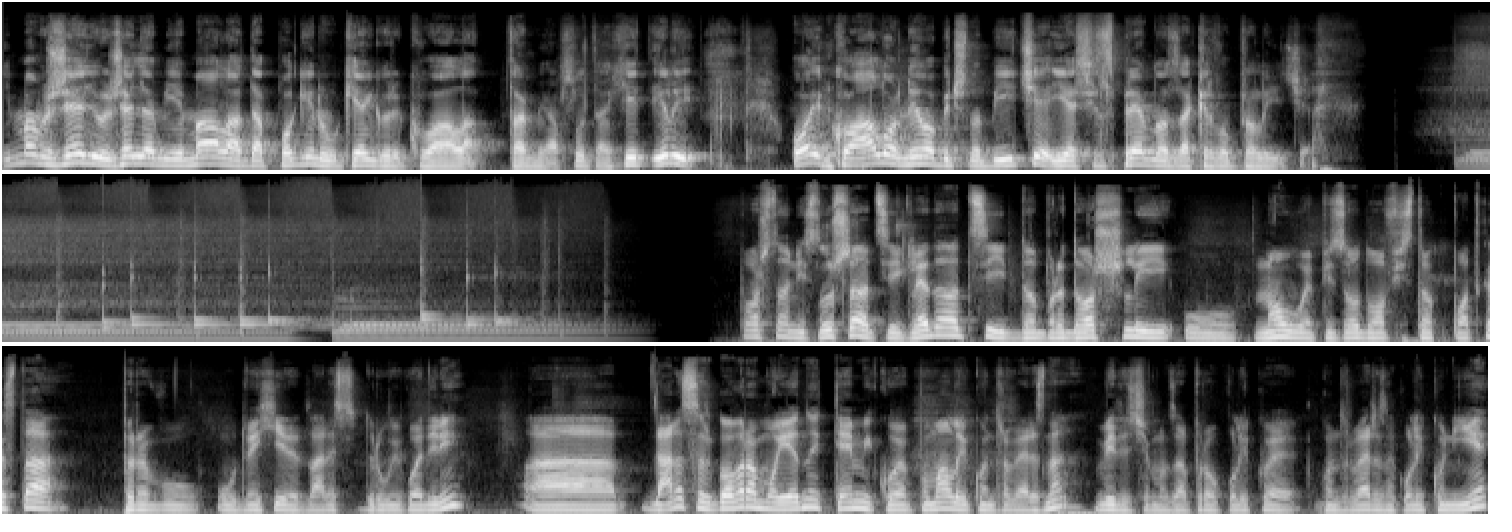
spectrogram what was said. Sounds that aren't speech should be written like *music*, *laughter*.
Imam želju, želja mi je mala da poginu u kenguru koala. To mi je apsolutan hit. Ili, oj koalo, neobično biće, jesi li spremno za krvoproliće? Poštovani slušalci i gledalci, dobrodošli u novu epizodu Office Talk podcasta, prvu u 2022. godini. A, danas razgovaramo o jednoj temi koja je pomalo i kontroverzna, vidjet ćemo zapravo koliko je kontroverzna, koliko nije.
